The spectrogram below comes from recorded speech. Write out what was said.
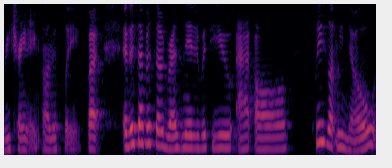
retraining, honestly. But if this episode resonated with you at all, please let me know.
